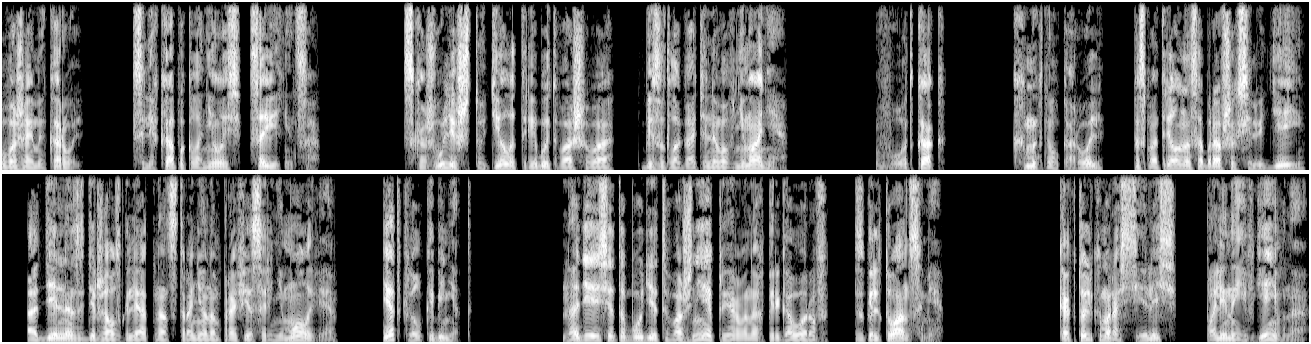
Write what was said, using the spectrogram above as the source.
уважаемый король», слегка поклонилась советница. «Скажу лишь, что дело требует вашего безотлагательного внимания». «Вот как?» — хмыкнул король, посмотрел на собравшихся людей, отдельно задержал взгляд на отстраненном профессоре Немолове и открыл кабинет. Надеюсь, это будет важнее прерванных переговоров с гальтуанцами. Как только мы расселись, Полина Евгеньевна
